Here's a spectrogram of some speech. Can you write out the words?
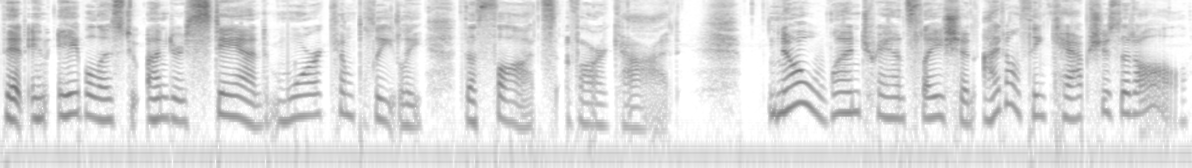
that enable us to understand more completely the thoughts of our God no one translation, I don't think, captures it all.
